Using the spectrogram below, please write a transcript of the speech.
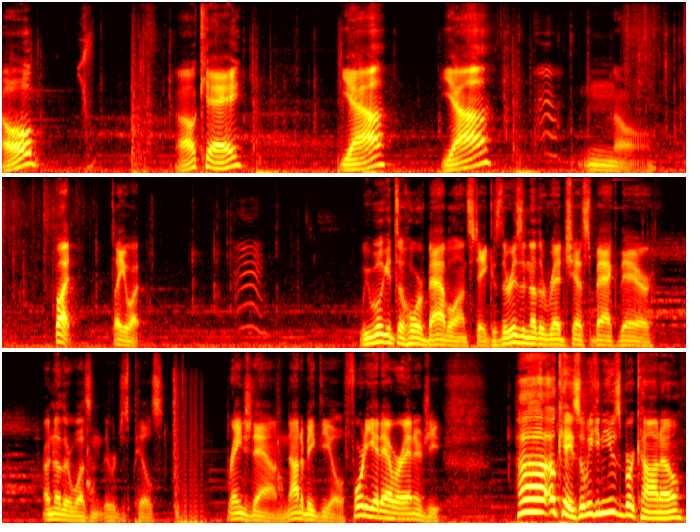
Oh. Okay. Yeah. Yeah? No. But, tell you what. We will get to Whore Babylon State, because there is another red chest back there. Oh, another wasn't. There were just pills. Range down. Not a big deal. 48 hour energy. Uh, okay, so we can use Berkano.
